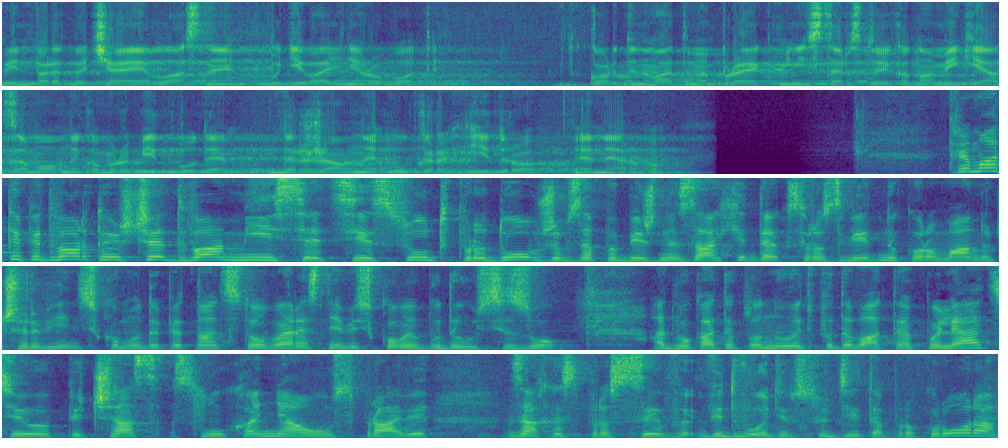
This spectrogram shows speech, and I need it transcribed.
Він передбачає власне будівельні роботи. Координуватиме проект Міністерство економіки, а замовником робіт буде Державне Укргідроенерго. Тримати під вартою ще два місяці. Суд продовжив запобіжний захід екс-розвіднику Роману Червінському. До 15 вересня військовий буде у СІЗО. Адвокати планують подавати апеляцію. Під час слухання у справі захист просив відводів судді та прокурора.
